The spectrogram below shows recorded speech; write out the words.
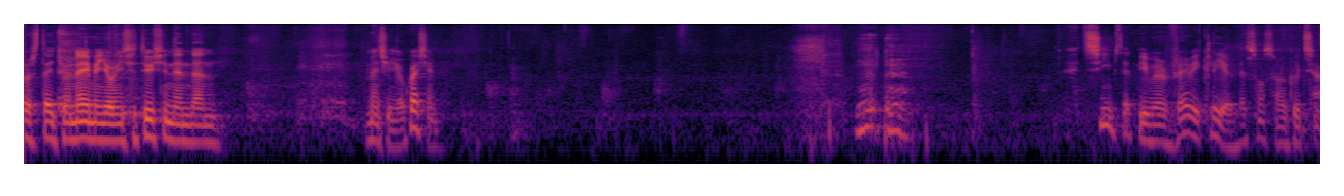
first state your name and your institution and then mention your question. it seems that we were very clear. That's also a good sign.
